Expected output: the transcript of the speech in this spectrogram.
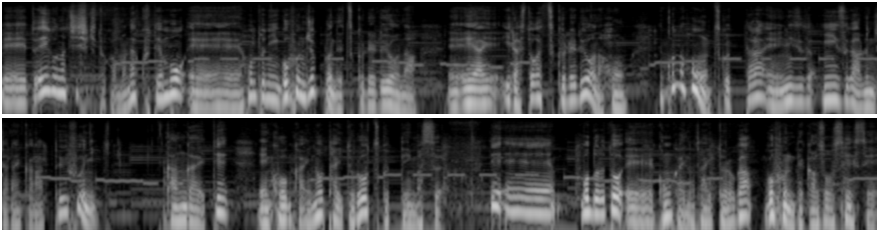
で、えーと、英語の知識とかもなくても、えー、本当に5分10分で作れるような、AI イラストが作れるような本。この本を作ったら、ニーズがニーズがあるんじゃないかなというふうに考えて、今回のタイトルを作っています。で、えー、戻ると、えー、今回のタイトルが5分で画像生成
